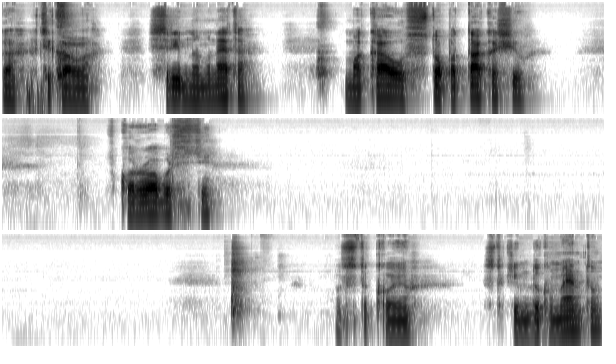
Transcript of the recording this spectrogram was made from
така цікава срібна монета. Макао 100 патакашів в коробочці. Ось такою, з таким документом.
